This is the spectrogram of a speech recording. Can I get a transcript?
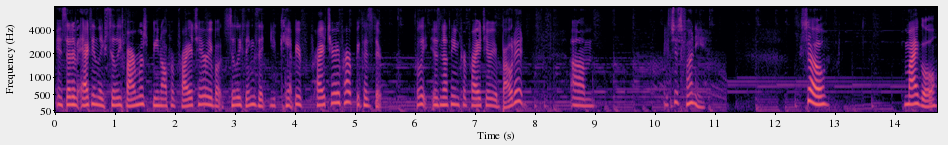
Instead of acting like silly farmers being all proprietary about silly things that you can't be proprietary about because there really is nothing proprietary about it um, it's just funny. So my goal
